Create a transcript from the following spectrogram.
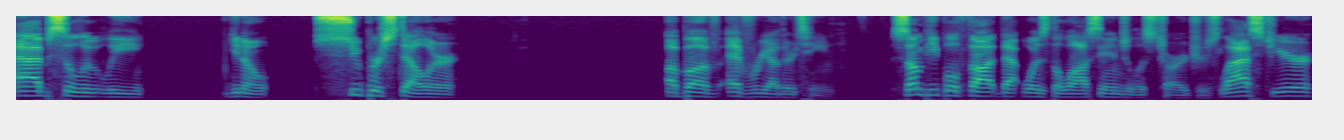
absolutely, you know, super stellar above every other team. Some people thought that was the Los Angeles Chargers last year,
